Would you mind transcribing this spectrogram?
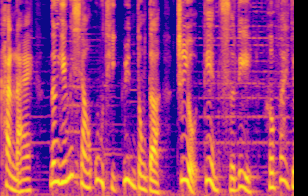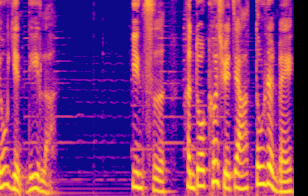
看来，能影响物体运动的只有电磁力和万有引力了。因此，很多科学家都认为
